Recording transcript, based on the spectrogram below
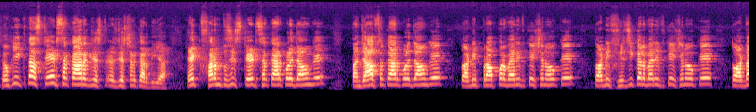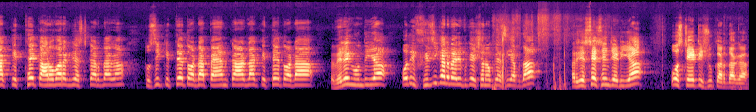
ਕਿਉਂਕਿ ਇੱਕ ਤਾਂ ਸਟੇਟ ਸਰਕਾਰ ਰਜਿਸਟਰ ਕਰਦੀ ਆ। ਇੱਕ ਫਰਮ ਤੁਸੀਂ ਸਟੇਟ ਸਰਕਾਰ ਕੋਲੇ ਜਾਓਗੇ ਪੰਜਾਬ ਸਰਕਾਰ ਕੋਲ ਜਾਓਗੇ, ਤੁਹਾਡੀ ਪ੍ਰੋਪਰ ਵੈਰੀਫਿਕੇਸ਼ਨ ਹੋ ਕੇ, ਤੁਹਾਡੀ ਫਿਜ਼ੀਕਲ ਵੈਰੀਫਿਕੇਸ਼ਨ ਹੋ ਕੇ, ਤੁਹਾਡਾ ਕਿੱਥੇ ਕਾਰੋਬਾਰ ਐਗਜ਼ਿਸਟ ਕਰਦਾਗਾ, ਤੁਸੀਂ ਕਿੱਥੇ ਤੁਹਾਡਾ ਪੈਨ ਕਾਰਡ ਆ, ਕਿੱਥੇ ਤੁਹਾਡਾ ਵਿਲਿੰਗ ਹੁੰਦੀ ਆ, ਉਹਦੀ ਫਿਜ਼ੀਕਲ ਵੈਰੀਫਿਕੇਸ਼ਨ ਹੋ ਕੇ ਅਸੀਂ ਆਪਦਾ ਰਜਿਸਟ੍ਰੇਸ਼ਨ ਜਿਹੜੀ ਆ, ਉਹ ਸਟੇਟ ਇਸ਼ੂ ਕਰਦਾਗਾ।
